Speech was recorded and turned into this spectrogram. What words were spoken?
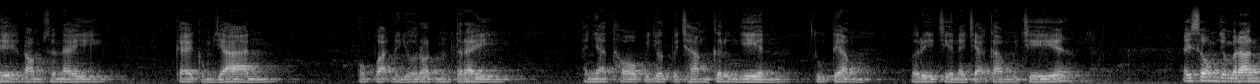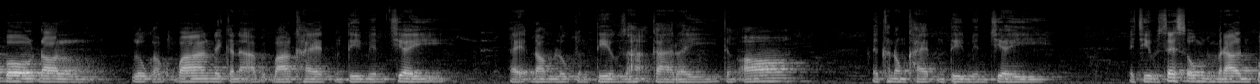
នាយឧត្តមសេនីយកែកំយ៉ានឧបនាយករដ្ឋមន្ត្រីអញ្ញាធិបយុទ្ធប្រឆាំងគ្រឿងញៀនទូទាំងរាជាណាចក្រកម្ពុជាហើយសូមចម្រើនពរដល់លោកអភិបាលនៃគណៈអភិបាលខេត្តបន្ទាយមានជ័យហើយឧត្តមលោកជំទាវសហការីទាំងអស់នៅក្នុងខេត្តបន្ទាយមានជ័យ ជាពិសេសសូមចម្រើនព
